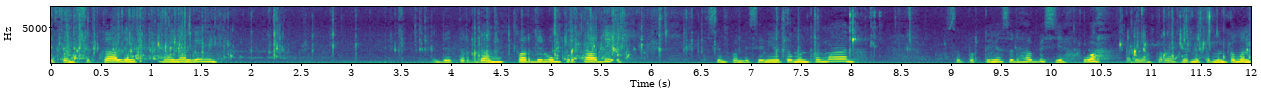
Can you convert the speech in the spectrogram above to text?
Kesan sekali mainan ini. Dia terdampar di lumpur tadi. Simpan di sini ya teman-teman. Sepertinya sudah habis ya. Wah ada yang terakhir nih teman-teman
